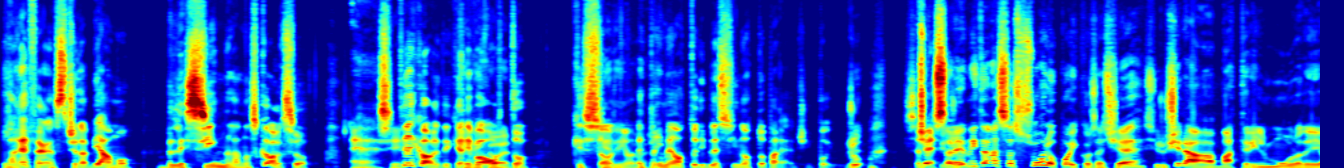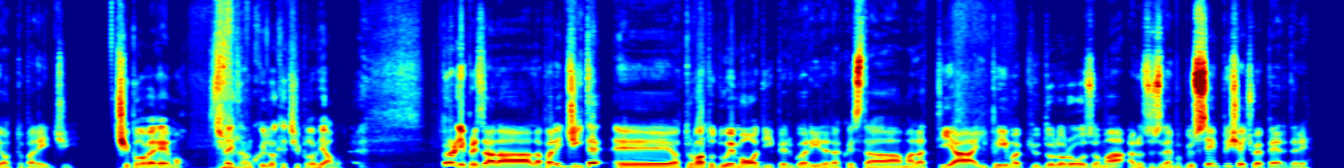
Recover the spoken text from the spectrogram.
La reference ce l'abbiamo. Blessin l'anno scorso. Eh sì. Ti ricordi che, Che arrivò a ricordo. 8? Che sogno. ricordo. Le prime 8 di Blessin, 8 pareggi. Poi giù. C'è più giù. Salernitana Sassuolo, poi cosa c'è? Si riuscirà a battere il muro degli otto pareggi? Ci proveremo. Stai tranquillo che ci proviamo. Però gli è presa la, la pareggite e ho trovato due modi per guarire da questa malattia. Il primo è più doloroso ma allo stesso tempo più semplice, cioè perdere.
